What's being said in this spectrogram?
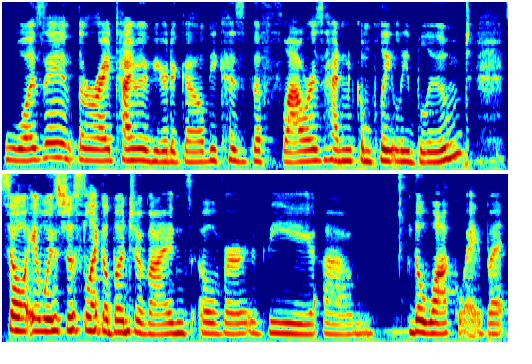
wasn't the right time of year to go because the flowers hadn't completely bloomed. So it was just like a bunch of vines over the um, the walkway but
